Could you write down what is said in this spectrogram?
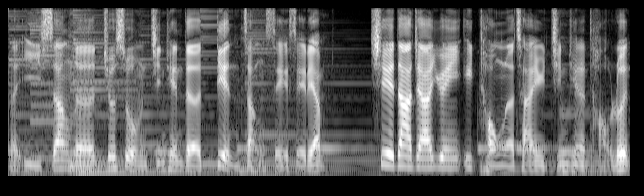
那以上呢，就是我们今天的店长谁谁亮，谢谢大家愿意一同呢参与今天的讨论，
